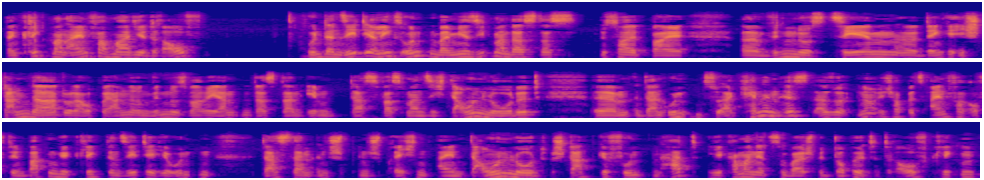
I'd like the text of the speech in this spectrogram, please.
Dann klickt man einfach mal hier drauf und dann seht ihr links unten, bei mir sieht man das, das ist halt bei äh, Windows 10, äh, denke ich, Standard oder auch bei anderen Windows-Varianten, dass dann eben das, was man sich downloadet, ähm, dann unten zu erkennen ist. Also ne, ich habe jetzt einfach auf den Button geklickt, dann seht ihr hier unten, dass dann ents entsprechend ein Download stattgefunden hat. Hier kann man jetzt zum Beispiel doppelt draufklicken,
